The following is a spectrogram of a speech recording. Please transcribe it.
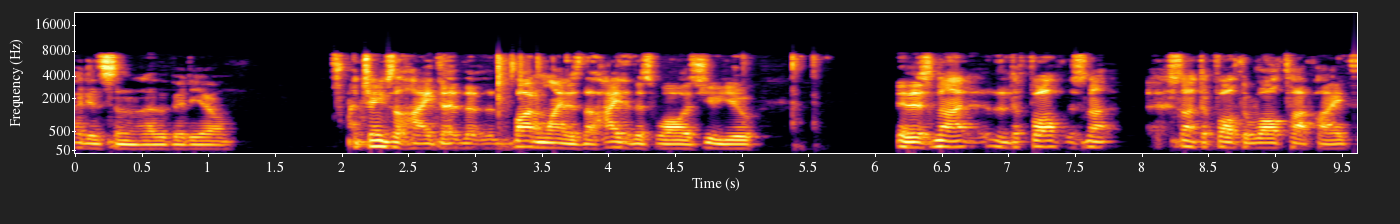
I did this in another video. I changed the height. The, the, the bottom line is the height of this wall is UU. It is not the default. It's not. It's not default the wall top height,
